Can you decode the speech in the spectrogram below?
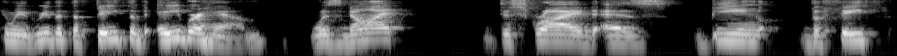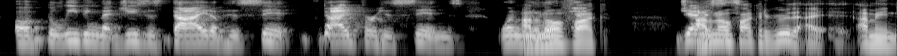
can we agree that the faith of Abraham was not described as being the faith of believing that Jesus died of his sin, died for his sins? When we I don't know if I, c- I Genesis, don't know if I could agree with that. I, I mean,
